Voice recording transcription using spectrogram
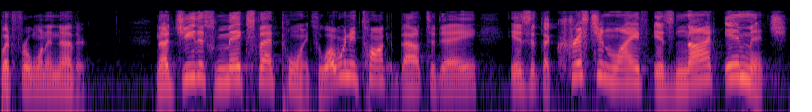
but for one another. Now, Jesus makes that point. So, what we're going to talk about today is that the Christian life is not image.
